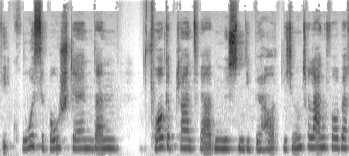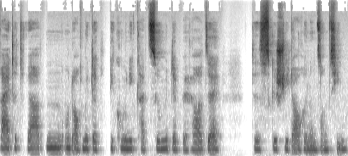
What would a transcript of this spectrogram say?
wie große Baustellen dann vorgeplant werden, müssen die behördlichen Unterlagen vorbereitet werden und auch mit der die Kommunikation mit der Behörde das geschieht auch in unserem Team.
